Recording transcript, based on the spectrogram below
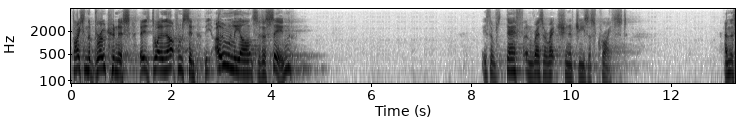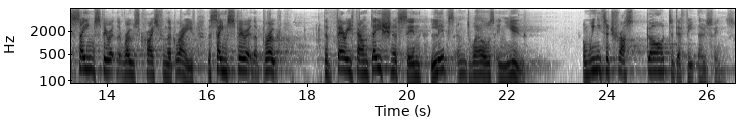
fighting the brokenness that is dwelling out from sin. The only answer to sin is the death and resurrection of Jesus Christ. And the same spirit that rose Christ from the grave, the same spirit that broke the very foundation of sin, lives and dwells in you. And we need to trust God to defeat those things.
